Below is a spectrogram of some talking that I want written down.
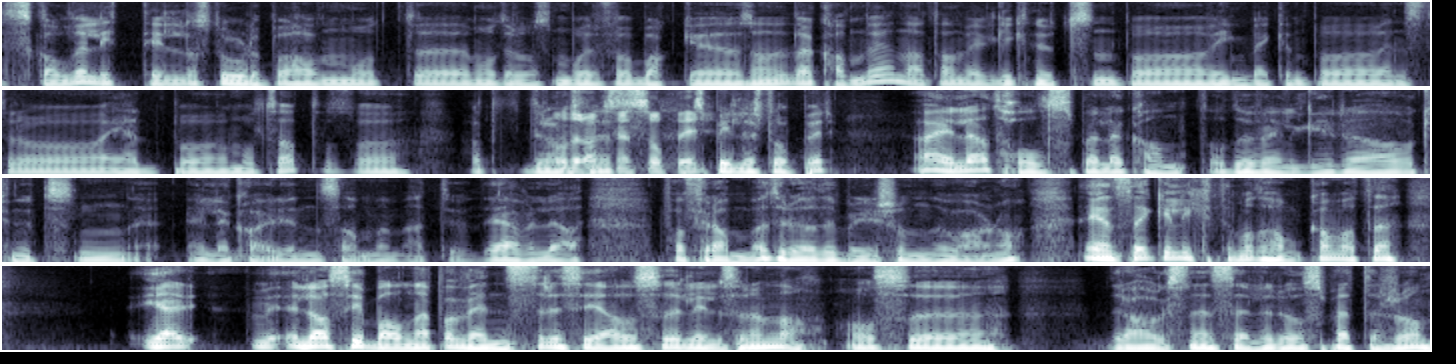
skal det litt til å stole på han mot, eh, mot Rosenborg for Bakke. Sånn, da kan det hende at han velger Knutsen på vingbekken på venstre og Ed på motsatt. Og så at Dragsnes spiller stopper. Ja, eller at Holst spiller kant, og du velger av Knutsen eller Karin sammen med Matthew. Det er vel, ja, For framme tror jeg det blir som det var nå. Det eneste jeg ikke likte mot HamKam, var at jeg, La oss si ballen er på venstre side hos Lillestrøm, da. Hos uh, Dragsnes eller hos Petterson.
